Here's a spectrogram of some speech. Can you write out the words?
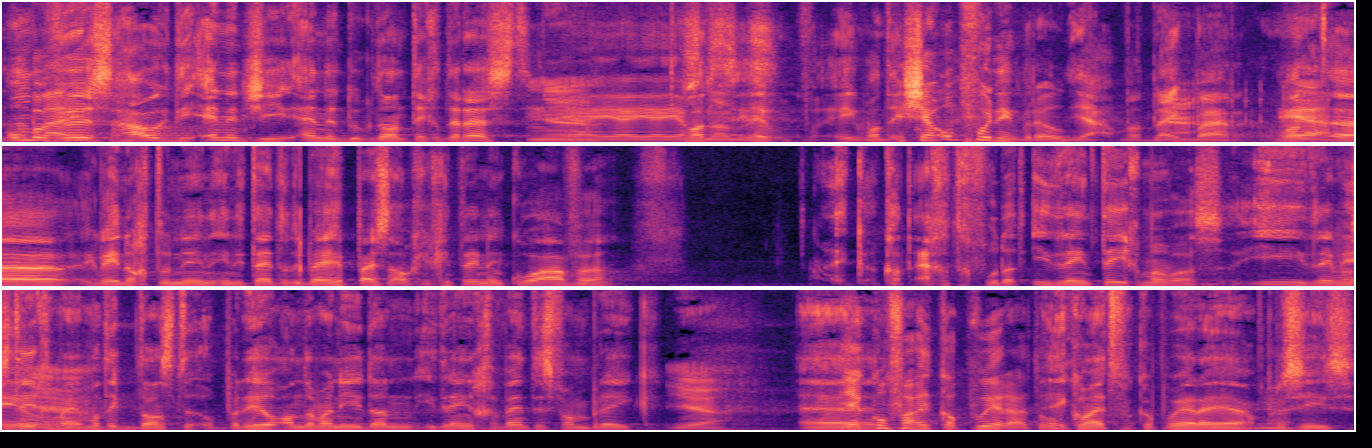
onbewust hou ik die energy en dat doe ik dan tegen de rest. Ja, ja, ja. ja. Want, Want, ik- want ik, is jouw opvoeding, bro? ja, wat blijkbaar. Want Ja. eh, ik weet nog toen in, in die tijd dat ik bij Hip elke keer ging trainen in Koave. Ik, ik had echt het gevoel dat iedereen tegen me was. Iedereen was tegen mij, want ik danste op een heel andere manier dan iedereen gewend is van break. Ja. En- Jij komt vanuit Capoeira, toch? ik kom uit van Capoeira, ja, precies.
